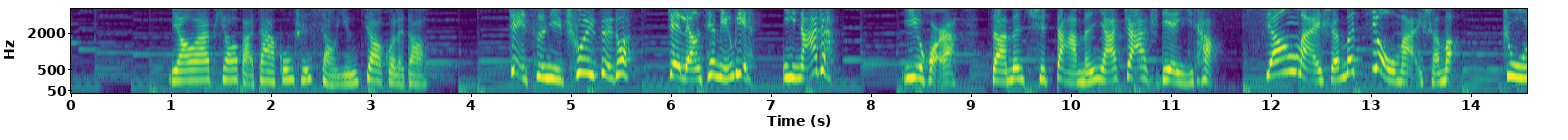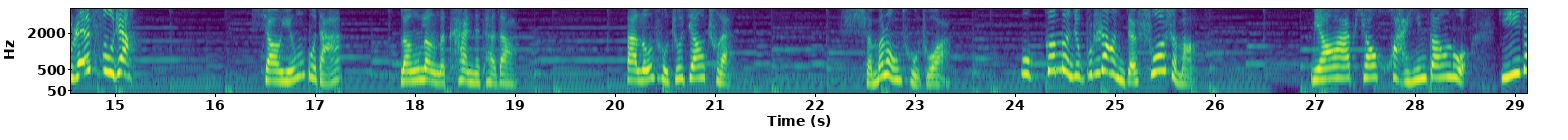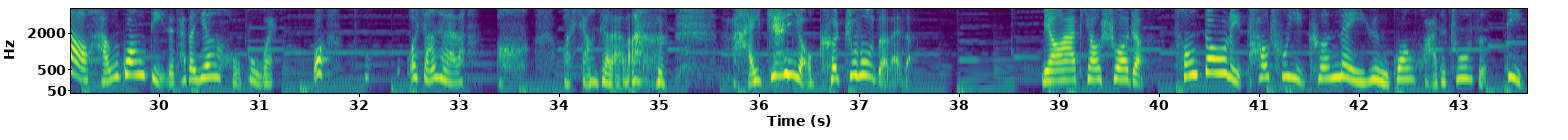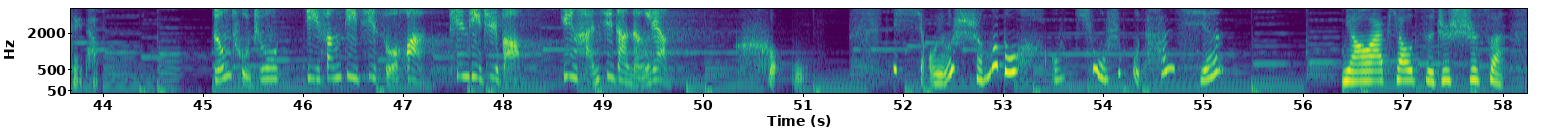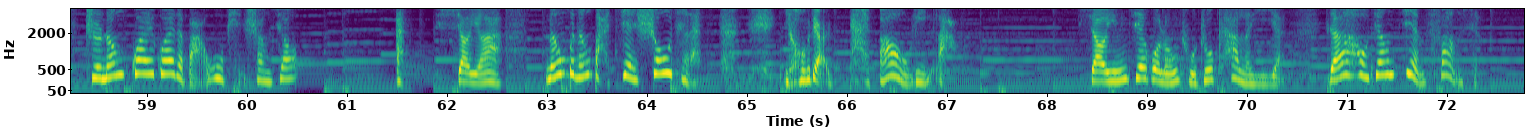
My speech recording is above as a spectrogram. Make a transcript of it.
苗阿飘把大功臣小莹叫过来道：“这次你出力最多，这两千冥币你拿着。一会儿啊，咱们去大门牙扎纸店一趟，想买什么就买什么，主人付账。”小莹不答，冷冷地看着他道：“把龙吐珠交出来。”“什么龙吐珠啊？我根本就不知道你在说什么。”苗阿飘话音刚落，一道寒光抵在他的咽喉部位。我我我想起来了，哦我想起来了，还真有颗珠子来的。苗阿飘说着，从兜里掏出一颗内蕴光滑的珠子，递给他。龙吐珠，一方地气所化，天地至宝，蕴含巨大能量。可恶，这小莹什么都好，就是不贪钱。苗阿飘自知失算，只能乖乖的把物品上交。哎，小莹啊，能不能把剑收起来？有点太暴力啦。小莹接过龙吐珠看了一眼，然后将剑放下，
